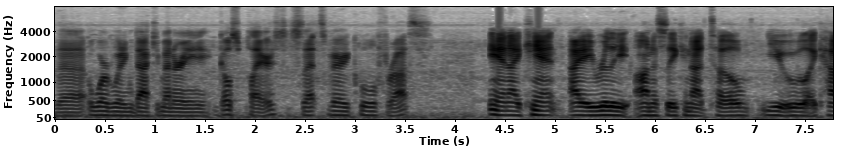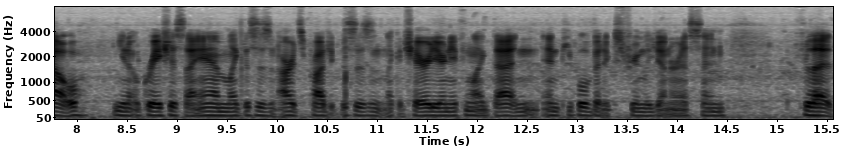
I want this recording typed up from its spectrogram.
the award-winning documentary Ghost Players. So that's very cool for us. And I can't, I really honestly cannot tell you like how you know gracious I am. Like this is an arts project. This isn't like a charity or anything like that. And and people have been extremely generous. And for that,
